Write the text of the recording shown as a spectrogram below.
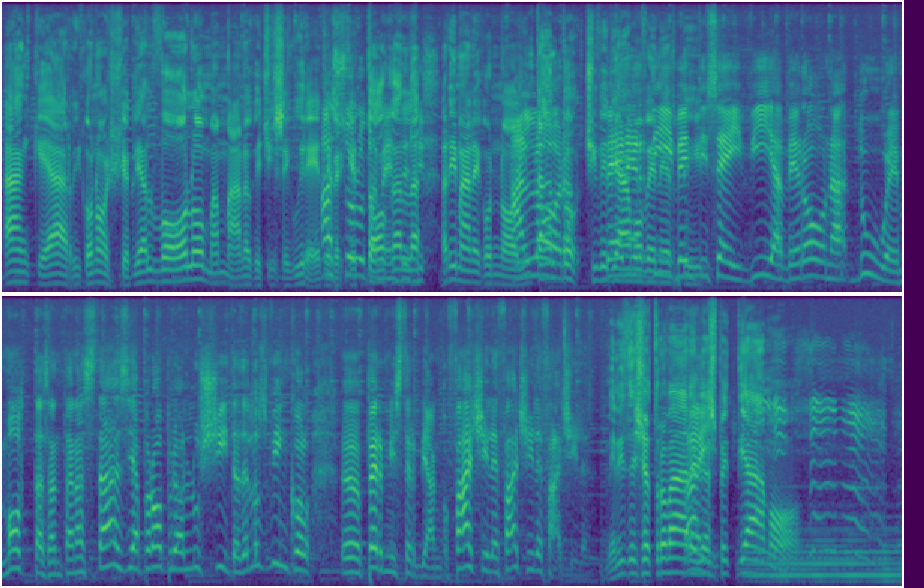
anche a riconoscerli al volo man mano che ci seguirete perché Tocal sì. rimane con noi Allora, intanto ci vediamo venerdì, venerdì 26 via Verona 2 Motta Sant'Anastasia proprio all'uscita dello svincolo eh, per Mister Bianco. Facile, facile, facile. veniteci a trovare Vai. vi aspettiamo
